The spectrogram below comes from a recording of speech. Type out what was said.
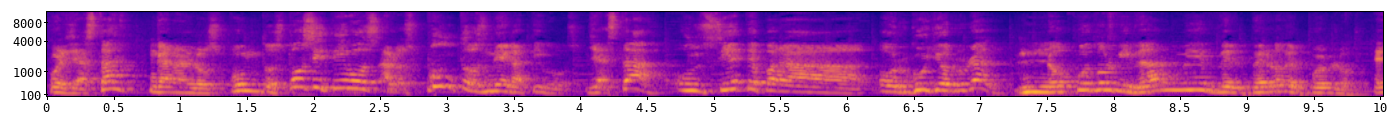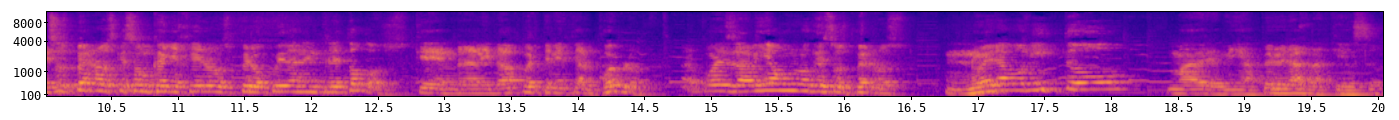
Pues ya está, ganan los puntos positivos a los puntos negativos. Ya está, un 7 para orgullo rural. No puedo olvidarme del perro del pueblo. Esos perros que son callejeros pero cuidan entre todos, que en realidad pertenece al pueblo. Pues había uno de esos perros. No era bonito, madre mía, pero era gracioso.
